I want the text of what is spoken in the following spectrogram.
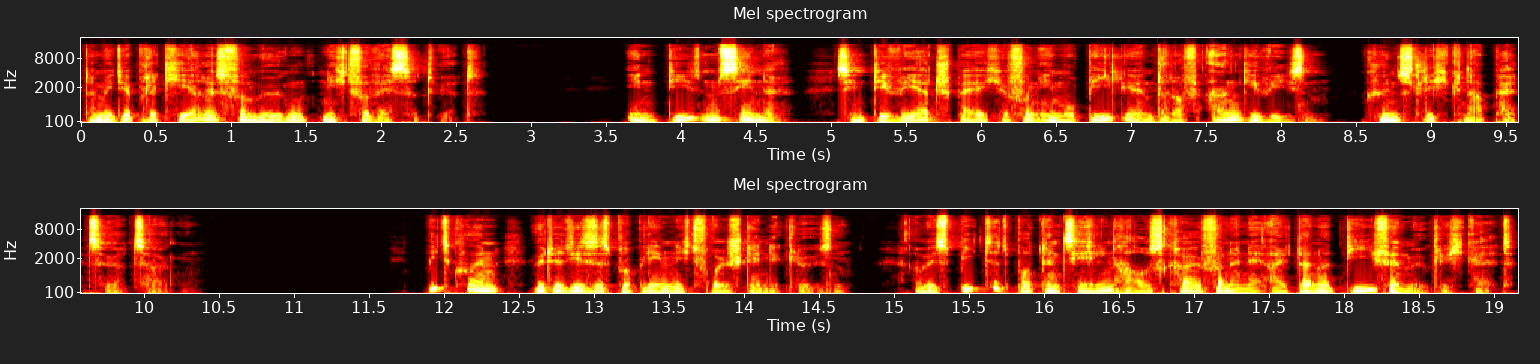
damit ihr prekäres Vermögen nicht verwässert wird. In diesem Sinne sind die Wertspeicher von Immobilien darauf angewiesen, künstlich Knappheit zu erzeugen. Bitcoin würde dieses Problem nicht vollständig lösen, aber es bietet potenziellen Hauskäufern eine alternative Möglichkeit,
